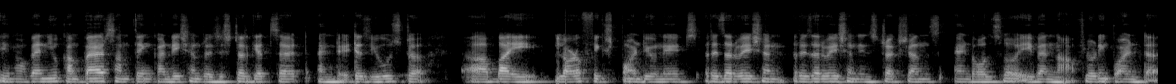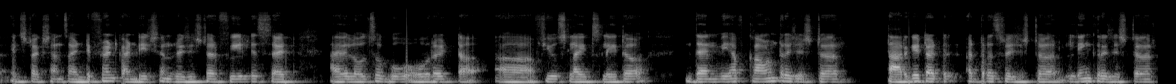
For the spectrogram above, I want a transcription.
you know, when you compare something, condition register gets set and it is used uh, by a lot of fixed point units, reservation reservation instructions, and also even uh, floating point uh, instructions and different condition register field is set. I will also go over it uh, a few slides later. Then we have count register, target ad address register, link register,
